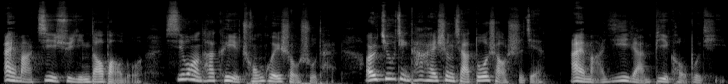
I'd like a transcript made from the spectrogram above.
艾玛继续引导保罗，希望他可以重回手术台。而究竟他还剩下多少时间，艾玛依然闭口不提。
